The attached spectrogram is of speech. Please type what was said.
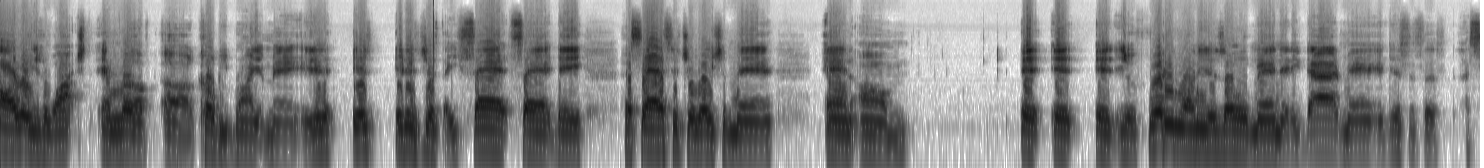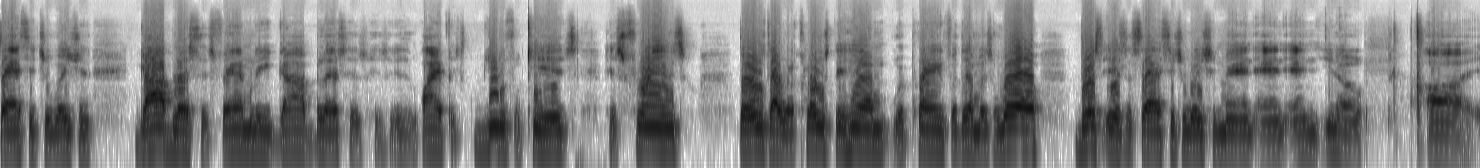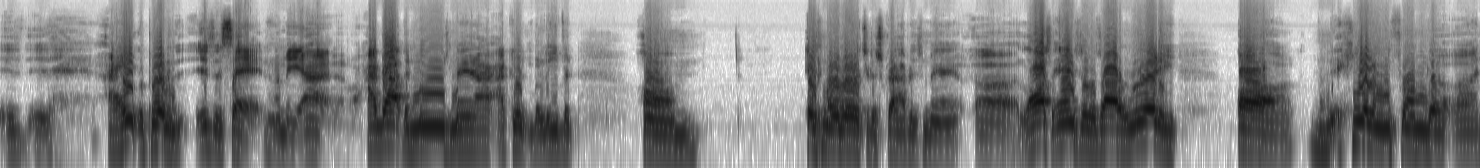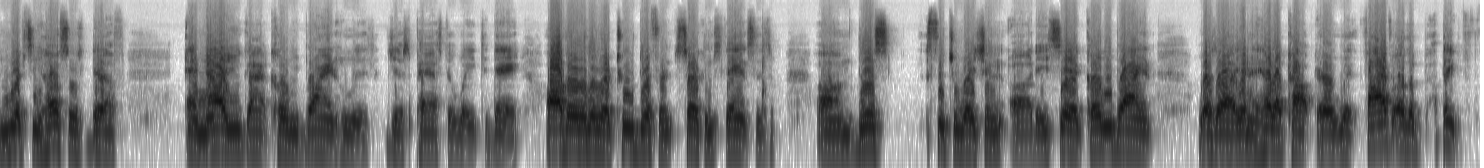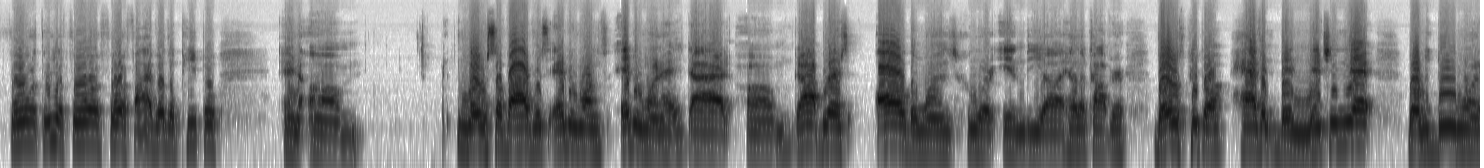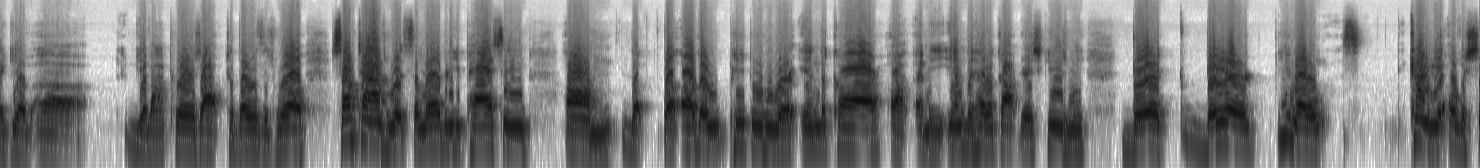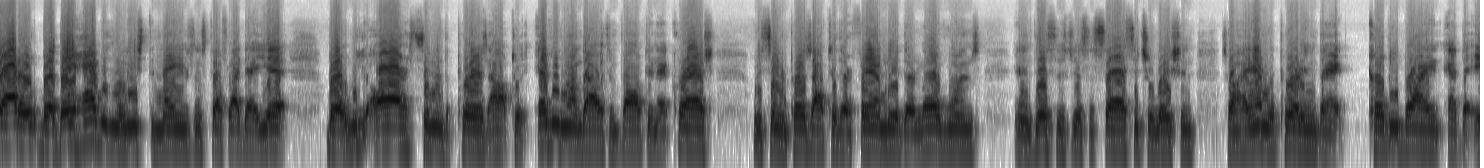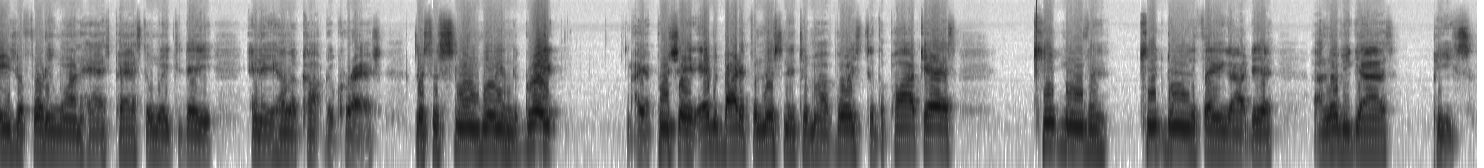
always watched and loved uh, Kobe Bryant, man. It, it, it is just a sad, sad day, a sad situation, man. And um, it it it you're 41 years old, man, that he died, man, and this is a, a sad situation. God bless his family. God bless his, his, his wife, his beautiful kids, his friends, those that were close to him. We're praying for them as well. This is a sad situation, man, and and you know uh, it, it, I hate reporting. It's a sad. I mean, I I got the news, man. I, I couldn't believe it. Um, it's no word to describe this man. Uh, Los Angeles already uh, healing from the uh, Nipsey Hussle's death, and now you got Kobe Bryant who has just passed away today. Although there were two different circumstances, um, this situation uh, they said Kobe Bryant was uh, in a helicopter with five other, I think four, three or four, four or five other people, and um, no survivors. Everyone's everyone has died. Um, God bless all the ones who are in the uh, helicopter. Those people haven't been mentioned yet, but we do want to give uh give our prayers out to those as well. Sometimes with celebrity passing, um, the the other people who were in the car, or I mean in the helicopter, excuse me, they're they're you know kind of get overshadowed, but they haven't released the names and stuff like that yet. But we are sending the prayers out to everyone that was involved in that crash. We're sending prayers out to their family, their loved ones, and this is just a sad situation. So I am reporting that Kobe Bryant, at the age of 41, has passed away today in a helicopter crash. This is Slim William the Great. I appreciate everybody for listening to my voice to the podcast. Keep moving, keep doing your thing out there. I love you guys. Peace.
